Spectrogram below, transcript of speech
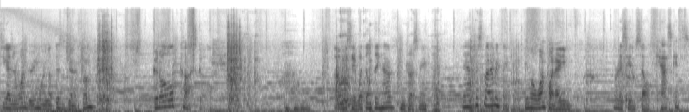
Case you guys are wondering where I got this jack from, good old Costco. Um, I always say, what don't they have? And trust me, they have just about everything. Even at one point, I even, where did I see them sell? Caskets?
